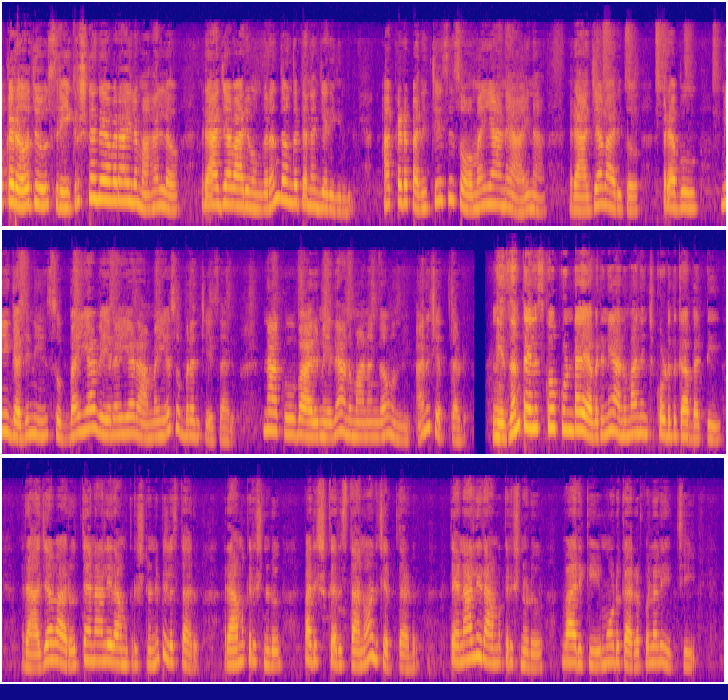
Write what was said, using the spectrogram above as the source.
ఒకరోజు శ్రీకృష్ణదేవరాయల మహల్లో రాజావారి ఉంగరం దొంగతనం జరిగింది. అక్కడ పనిచేసే సోమయ్య అనే ఆయన రాజావారితో ప్రభు మీ గదిని సుబ్బయ్య వీరయ్య రామయ్య శుభ్రం చేశారు. నాకు వారి మీదే అనుమానంగా ఉంది అని చెప్తాడు. నిజం తెలుసుకోకుండా ఎవరిని అనుమానించకూడదు కాబట్టి రాజావారు తెనాలి రామకృష్ణుని పిలుస్తారు. రామకృష్ణుడు పరిష్కరిస్తాను అని చెప్తాడు. తెనాలి రామకృష్ణుడు వారికి మూడు కర్రపుల్లలు ఇచ్చి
